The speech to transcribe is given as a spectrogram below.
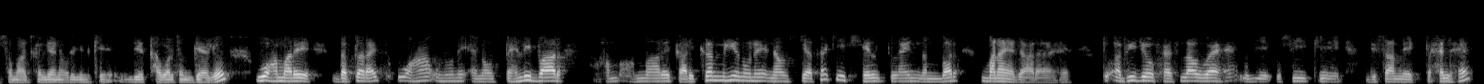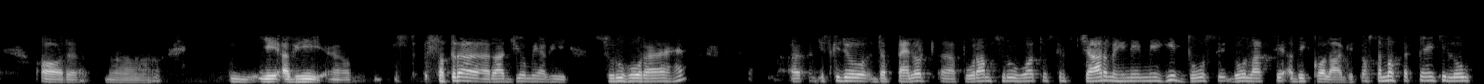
समाज कल्याण और इनके लिए थावर चंद गहलोत, वो हमारे दफ्तर आए। तो वहाँ उन्होंने अनाउंस पहली बार हम, हमारे कार्यक्रम में ही उन्होंने अनाउंस किया था कि एक हेल्पलाइन नंबर बनाया जा रहा है। तो अभी जो फैसला हुआ है, ये उसी के दिशा में एक पहल है। और ये अभी सत्रह राज्यों में अभी शुरू हो रहा है। इसकी जो जब पायलट प्रोग्राम शुरू हुआ तो सिर्फ़ चार महीने में ही दो से दो लाख से अधिक कॉल आ गए। तो समझ सकते हैं कि लोग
